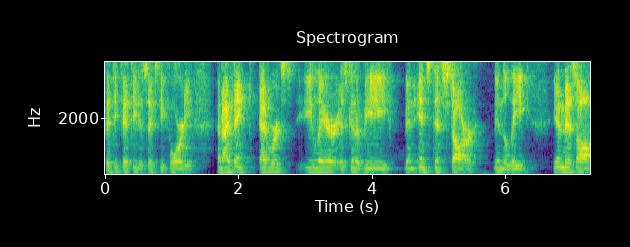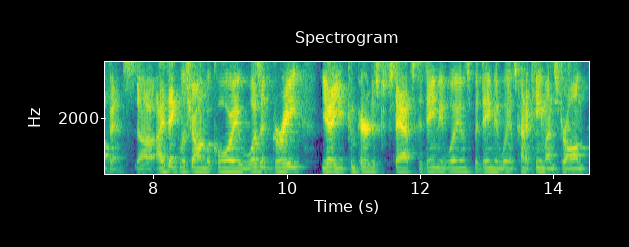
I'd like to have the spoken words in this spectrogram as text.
50-50 to 60-40. And I think Edwards Helaire is going to be an instant star in the league in this offense. Uh, I think LeSean McCoy wasn't great. Yeah, you compared his stats to Damien Williams, but Damien Williams kind of came on strong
